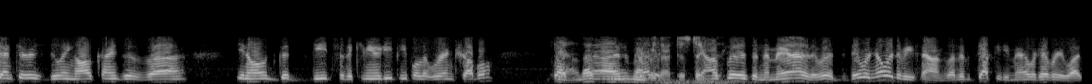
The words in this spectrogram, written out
centers, doing all kinds of, uh, you know, good deeds for the community, people that were in trouble. But, yeah, that's, I remember that distinctly. Councilors and the mayor, they were they were nowhere to be found. Well, the deputy mayor, whatever he was.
